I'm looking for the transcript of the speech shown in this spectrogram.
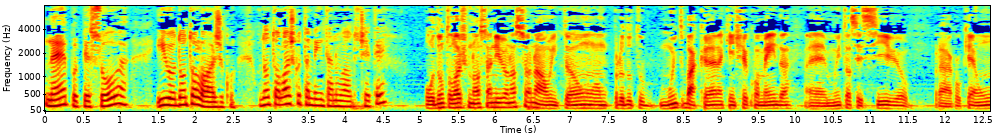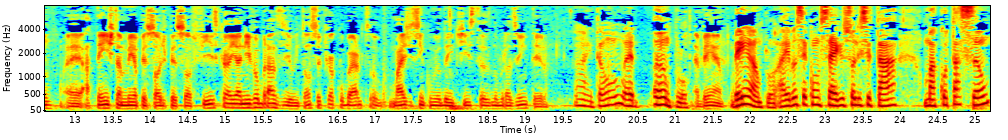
né, por pessoa, e o odontológico. O odontológico também está no Alto Tietê? O odontológico nosso é a nível nacional, então é um produto muito bacana que a gente recomenda, é muito acessível para qualquer um, é, atende também o pessoal de pessoa física e a nível Brasil, então você fica coberto mais de 5 mil dentistas no Brasil inteiro. Ah, então é amplo. É bem amplo. Bem amplo. Aí você consegue solicitar uma cotação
